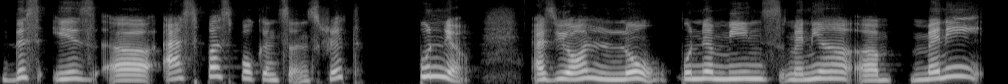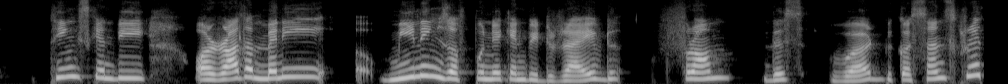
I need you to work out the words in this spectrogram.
This is, uh, as per spoken Sanskrit, punya. As we all know, punya means many, uh, um, many things can be, or rather many uh, meanings of punya can be derived from this word because Sanskrit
